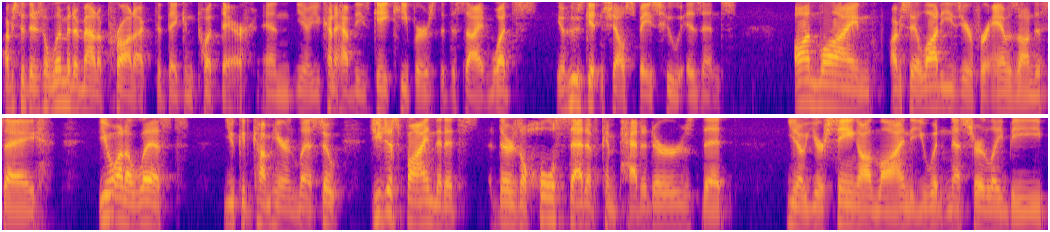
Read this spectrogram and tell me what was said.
obviously there's a limited amount of product that they can put there. And, you know, you kind of have these gatekeepers that decide what's, you know, who's getting shelf space, who isn't. Online, obviously a lot easier for Amazon to say, if you want a list, you could come here and list. So do you just find that it's there's a whole set of competitors that you know you're seeing online that you wouldn't necessarily be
